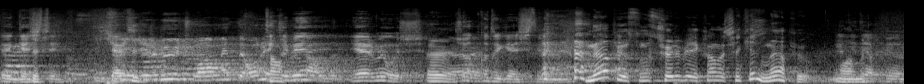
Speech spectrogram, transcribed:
e, geçti. Gerçekten. 2023 Muhammed de 13 2023 Evet. çok kötü geçti. Yani. Ne yapıyorsunuz? Şöyle bir ekranda çekelim. Ne yapıyor Muhammed? yapıyorum.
